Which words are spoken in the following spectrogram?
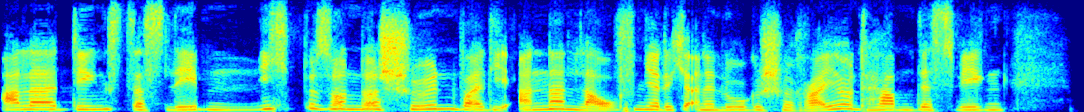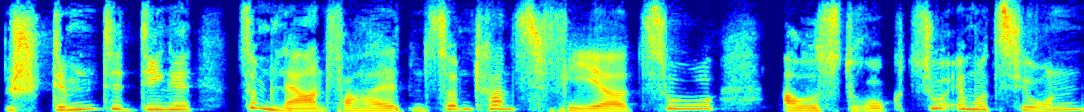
allerdings das Leben nicht besonders schön, weil die anderen laufen ja durch eine logische Reihe und haben deswegen bestimmte Dinge zum Lernverhalten, zum Transfer, zu Ausdruck, zu Emotionen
